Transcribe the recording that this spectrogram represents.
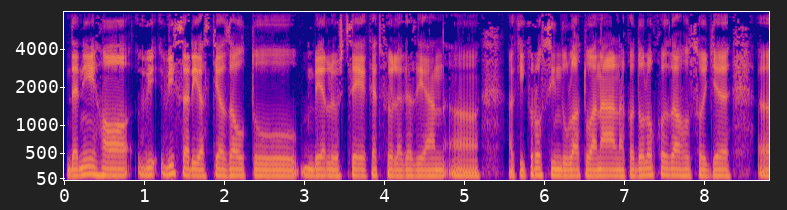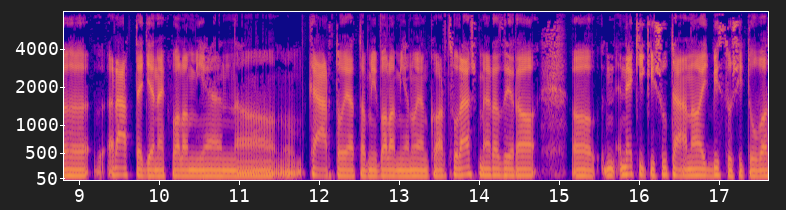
de néha visszariasztja az autóbérlős cégeket, főleg az ilyen, akik rossz indulatúan állnak a dologhoz, ahhoz, hogy rátegyenek valamilyen kárt olyat, ami valamilyen olyan karcolás, mert azért a, a, nekik is utána egy biztosítóval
